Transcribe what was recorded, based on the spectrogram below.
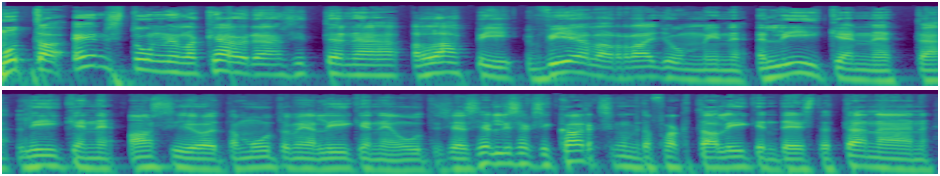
Mutta ensi tunnilla käydään sitten läpi vielä rajummin liikennettä, liikenneasioita, muutamia liikenneuutisia. Sen lisäksi 80 faktaa liikenteestä tänään.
